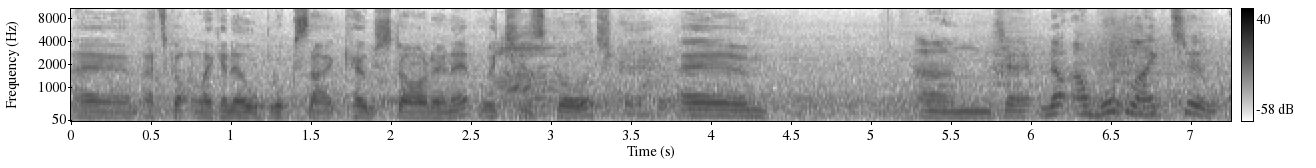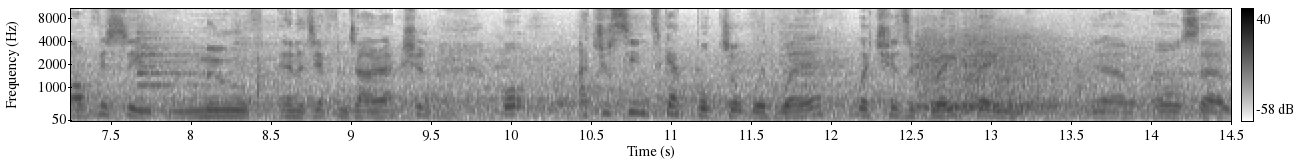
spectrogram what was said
Um, it's got like an old Brookside co-star in it, which is good. Um, and uh, no, I would like to obviously move in a different direction, but I just seem to get booked up with work, which is a great thing. You know, also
